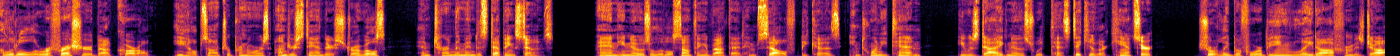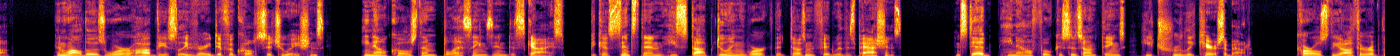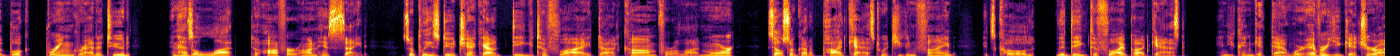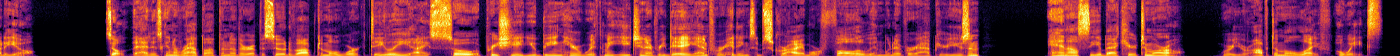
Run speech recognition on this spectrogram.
A little refresher about Karl. He helps entrepreneurs understand their struggles and turn them into stepping stones. And he knows a little something about that himself because in 2010, he was diagnosed with testicular cancer shortly before being laid off from his job. And while those were obviously very difficult situations, he now calls them blessings in disguise because since then he stopped doing work that doesn't fit with his passions. Instead, he now focuses on things he truly cares about. Karl's the author of the book Bring Gratitude and has a lot to offer on his site. So please do check out digtofly.com for a lot more. He's also got a podcast which you can find. It's called the Dig to Fly podcast, and you can get that wherever you get your audio. So that is going to wrap up another episode of Optimal Work Daily. I so appreciate you being here with me each and every day and for hitting subscribe or follow in whatever app you're using. And I'll see you back here tomorrow, where your optimal life awaits.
